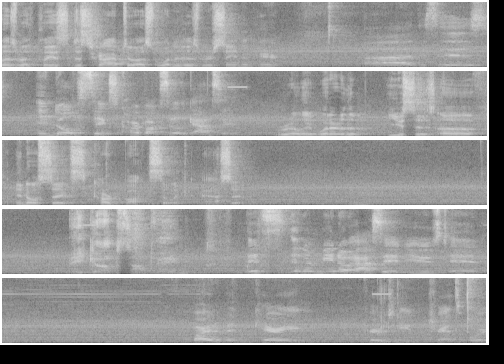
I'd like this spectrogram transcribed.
Elizabeth, please describe to us what it is we're seeing in here. Uh, this is indole 6 carboxylic acid. Really, what are the uses of indole 6 carboxylic acid? Make up something! It's an amino acid used in vitamin carrying protein transport.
